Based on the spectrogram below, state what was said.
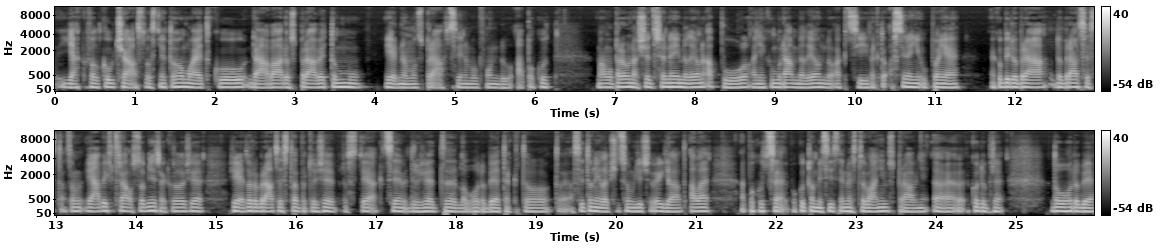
jak velkou část vlastně toho majetku dává do zprávy tomu jednomu správci nebo fondu a pokud mám opravdu našetřený milion a půl a někomu dám milion do akcí, tak to asi není úplně jakoby dobrá, dobrá cesta. Já bych třeba osobně řekl, že, že je to dobrá cesta, protože prostě akcie držet dlouhodobě, tak to, to je asi to nejlepší, co může člověk dělat, ale pokud, se, pokud to myslí s investováním správně, eh, jako dobře, dlouhodobě,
